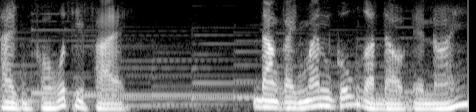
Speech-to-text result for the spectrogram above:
thành phố thì phải. Đặng Cảnh Văn cũng gần đầu để nói,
